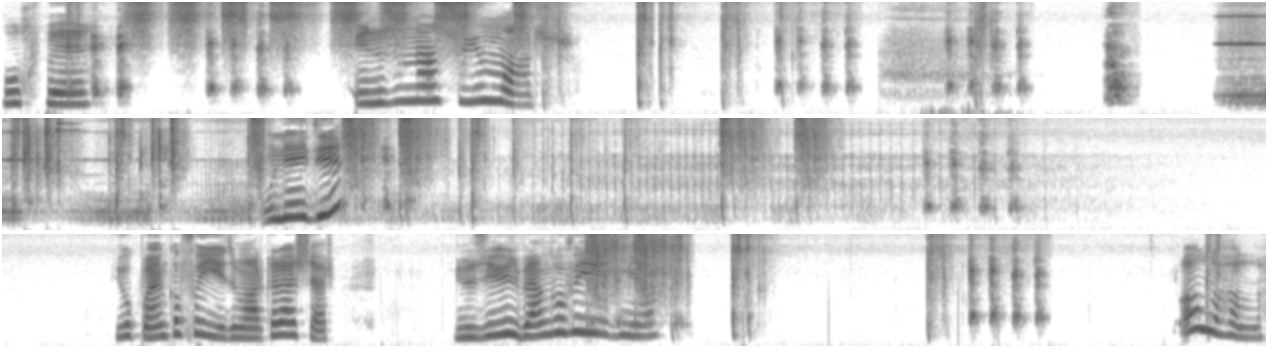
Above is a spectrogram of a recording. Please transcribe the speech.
Oh be. En azından suyum var. O neydi? Yok ben kafayı yedim arkadaşlar. Yüzde yüz ben kafayı yedim ya. Allah Allah.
